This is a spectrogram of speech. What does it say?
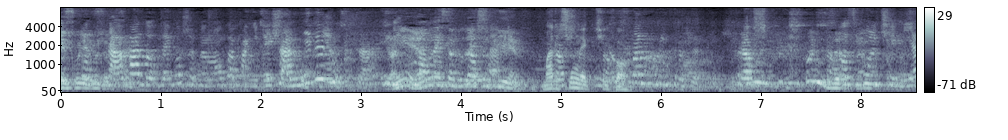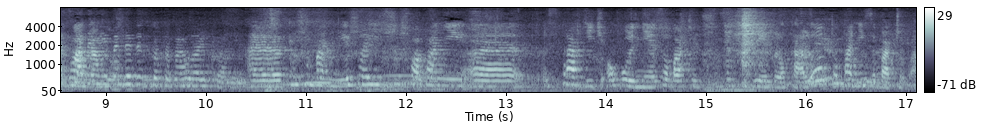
jest dziękujemy. podstawa do tego, żeby mogła Pani wejść na Pan nie kuchnię. wyrzuca. Ja nie, ja nie jestem tutaj Proszę. Marcinek, cicho. Pan proszę. Pozwólcie mi, Ja błagam. nie będę dyskutowała i koniec. E, proszę Pani, jeżeli przyszła Pani e, sprawdzić ogólnie, zobaczyć co się dzieje w lokalu, to Pani zobaczyła.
